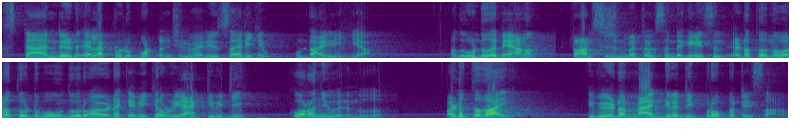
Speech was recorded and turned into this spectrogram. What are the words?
standard electrode potential values ആയിരിക്കും ഉണ്ടായിരിക്കുക. അതുകൊണ്ട് തന്നെയാണ് ട്രാൻസിഷൻ മെറ്റൽസിന്റെ കേസിൽ ഇടത്തുനിന്ന് വലത്തോട്ട് പോകുന്തോറും അവയുടെ കെമിക്കൽ റിയാക്ടിവിറ്റി കുറഞ്ഞു വരുന്നത്. അടുത്തതായി ഇവയുടെ മാഗ്നറ്റിക് പ്രോപ്പർട്ടീസ് ആണ്.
